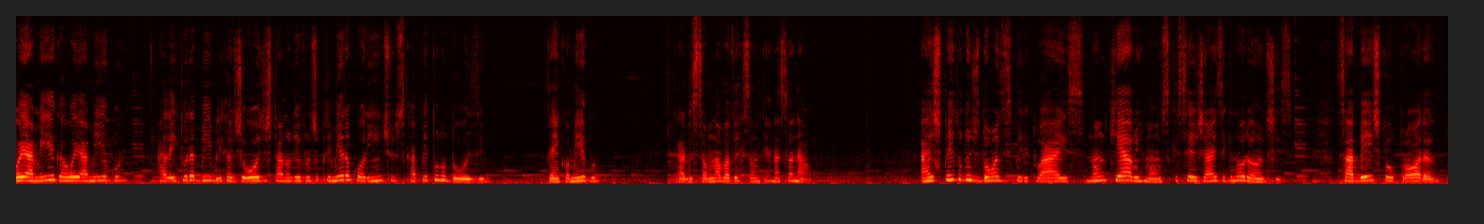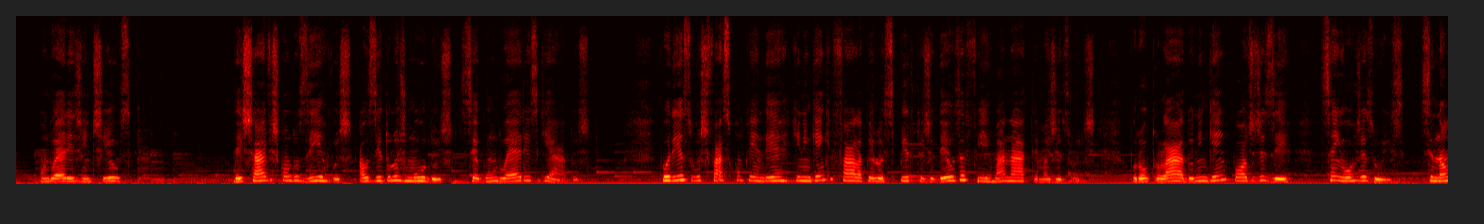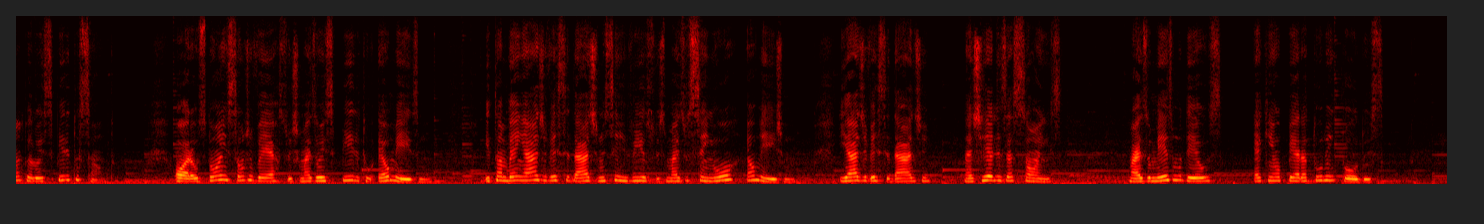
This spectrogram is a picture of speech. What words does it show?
Oi, amiga, oi, amigo. A leitura bíblica de hoje está no livro de 1 Coríntios, capítulo 12. Vem comigo? Tradução Nova Versão Internacional. A respeito dos dons espirituais, não quero, irmãos, que sejais ignorantes. Sabeis que outrora, quando eres gentios, deixáveis conduzir-vos aos ídolos mudos, segundo eres guiados. Por isso vos faço compreender que ninguém que fala pelo Espírito de Deus afirma anátema Jesus. Por outro lado, ninguém pode dizer Senhor Jesus, senão pelo Espírito Santo. Ora, os dons são diversos, mas o Espírito é o mesmo. E também há diversidade nos serviços, mas o Senhor é o mesmo. E há diversidade nas realizações, mas o mesmo Deus é quem opera tudo em todos.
